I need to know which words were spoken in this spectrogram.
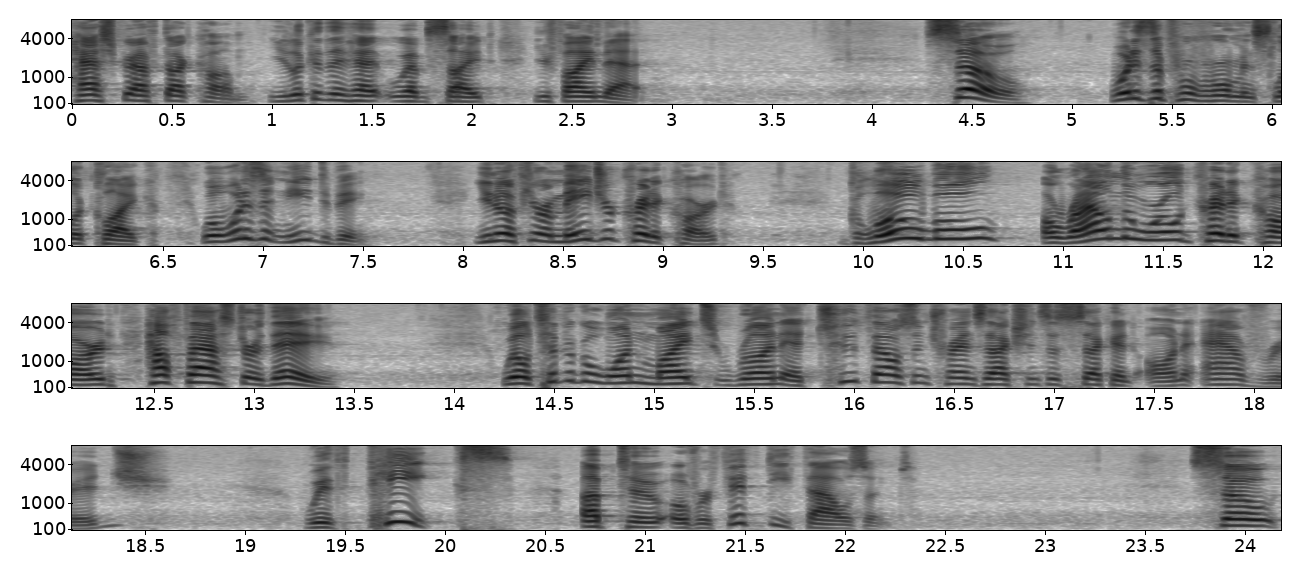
Hashgraph.com. You look at the website, you find that. So, what does the performance look like? Well, what does it need to be? You know, if you're a major credit card, global, around the world credit card, how fast are they? Well, typical one might run at 2,000 transactions a second on average, with peaks up to over 50,000. So,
